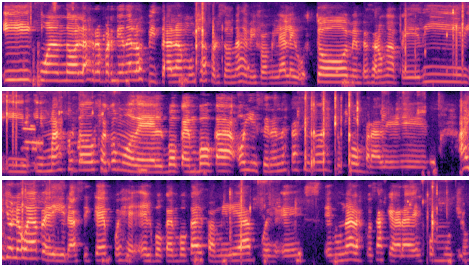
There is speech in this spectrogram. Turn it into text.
Y cuando las repartí en el hospital a muchas personas de mi familia le gustó, me empezaron a pedir y, más que todo fue como del boca en boca, oye, Serena está haciendo esto, cómprale, ay, yo le voy a pedir, así que pues el boca en boca de familia pues es, es una de las cosas que agradezco mucho,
